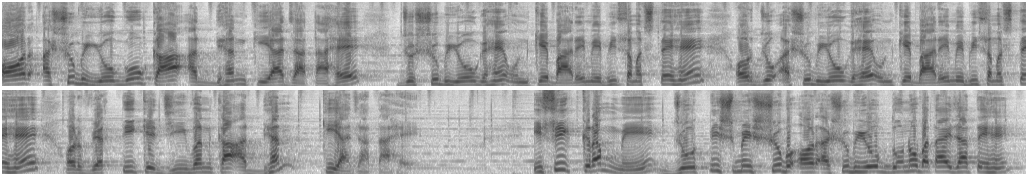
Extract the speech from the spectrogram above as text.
और अशुभ योगों का अध्ययन किया जाता है जो शुभ योग हैं, उनके बारे में भी समझते हैं और जो अशुभ योग है, उनके बारे में भी समझते हैं और व्यक्ति के जीवन का अध्ययन किया जाता है। इसी क्रम में ज्योतिष में शुभ और अशुभ योग दोनों बताए जाते हैं।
